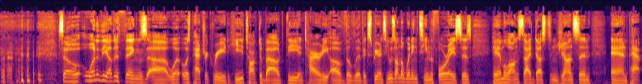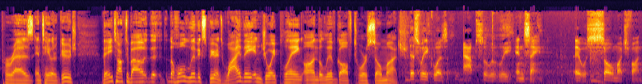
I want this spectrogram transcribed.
So one of the other things uh, wa- was Patrick Reed. He talked about the entirety of the LIV experience. He was on the winning team, the four aces, him alongside Dustin Johnson and Pat Perez and Taylor Gooch. They talked about the, the whole LIV experience, why they enjoy playing on the LIV golf tour so much. This week was absolutely insane. It was so much fun.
